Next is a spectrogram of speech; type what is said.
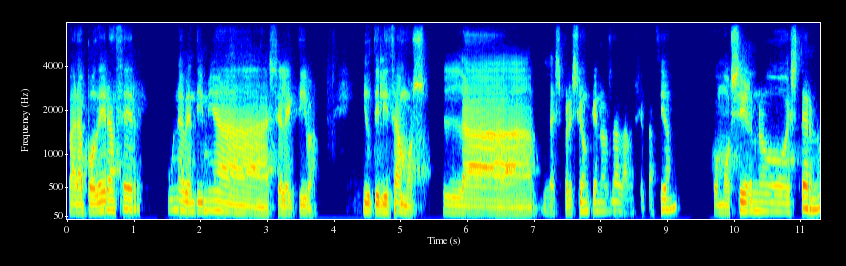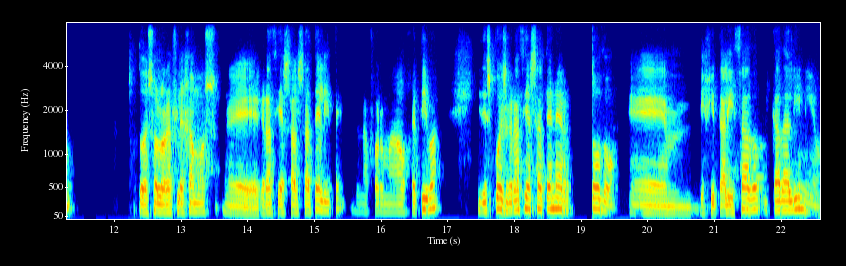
para poder hacer una vendimia selectiva. Y utilizamos la, la expresión que nos da la vegetación como signo externo. Todo eso lo reflejamos eh, gracias al satélite de una forma objetiva y después gracias a tener todo em, digitalizado y cada línea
